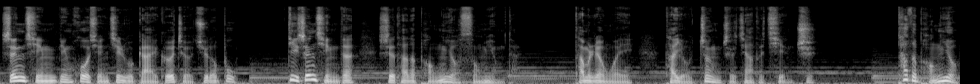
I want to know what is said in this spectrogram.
申请并获选进入改革者俱乐部。递申请的是他的朋友怂恿的，他们认为他有政治家的潜质。他的朋友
